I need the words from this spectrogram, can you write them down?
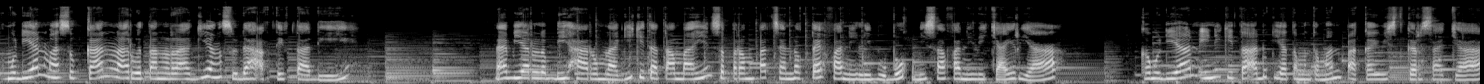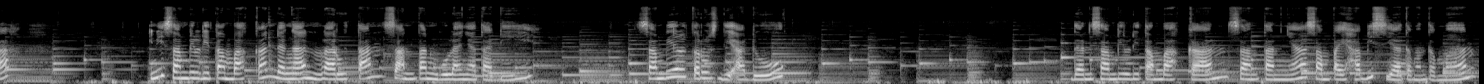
Kemudian masukkan larutan ragi yang sudah aktif tadi. Nah, biar lebih harum lagi kita tambahin seperempat sendok teh vanili bubuk, bisa vanili cair ya. Kemudian ini kita aduk ya teman-teman pakai whisker saja. Ini sambil ditambahkan dengan larutan santan gulanya tadi. Sambil terus diaduk. Dan sambil ditambahkan santannya sampai habis ya teman-teman.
